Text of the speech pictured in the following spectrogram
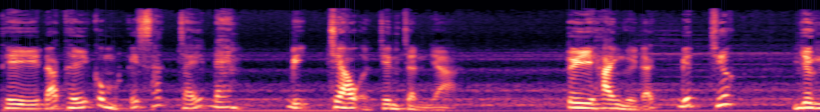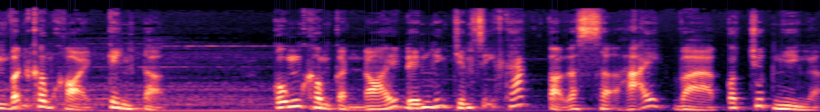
thì đã thấy có một cái xác cháy đen bị treo ở trên trần nhà. Tuy hai người đã biết trước nhưng vẫn không khỏi kinh tởm. Cũng không cần nói đến những chiến sĩ khác tỏ ra sợ hãi và có chút nghi ngờ.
